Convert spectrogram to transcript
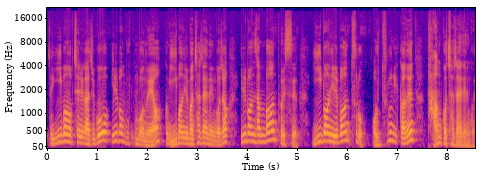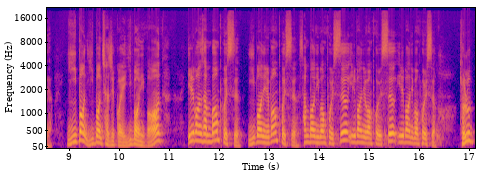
자, 2번 업체를 가지고 1번 부품 번호예요. 그럼 2번, 1번 찾아야 되는 거죠. 1번, 3번 폴스. 2번, 1번 트루. 어, 트루니까는 다음 거 찾아야 되는 거예요. 2번, 2번 찾을 거예요. 2번, 2번. 1번, 3번 폴스, 2번, 1번 폴스, 3번, 2번 폴스, 1번, 1번 폴스, 1번, 2번 폴스. 결론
